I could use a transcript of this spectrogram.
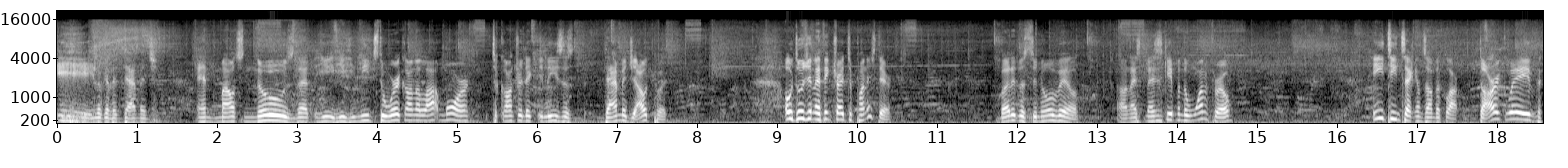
Eh, look at the damage. And Mounts knows that he, he, he needs to work on a lot more to contradict Elise's damage output. Oh, Doujin, I think, tried to punish there. But it was to no avail. Oh, nice, nice escape on the one throw. 18 seconds on the clock. Dark Wave.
